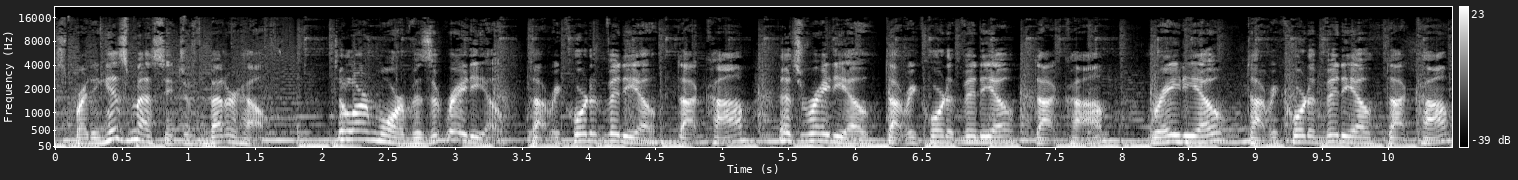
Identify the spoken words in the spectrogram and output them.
spreading his message of better health. To learn more, visit radio.recordedvideo.com. That's radio.recordedvideo.com, radio.recordedvideo.com,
